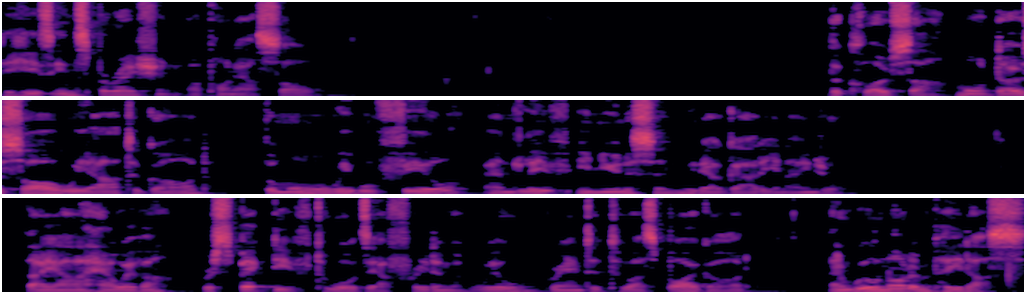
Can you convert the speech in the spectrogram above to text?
to his inspiration upon our soul. The closer, more docile we are to God, the more we will feel and live in unison with our guardian angel. They are, however, respective towards our freedom of will granted to us by God and will not impede us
